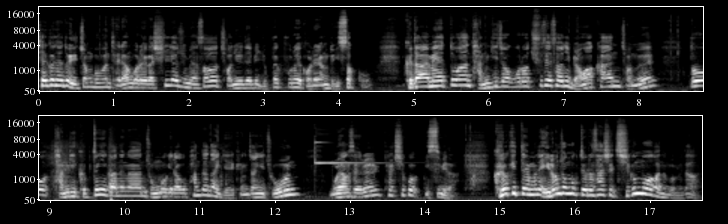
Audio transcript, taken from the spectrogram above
최근에도 일정 부분 대량 거래가 실려주면서 전일 대비 600%의 거래량도 있었고 그 다음에 또한 단기적으로 추세선이 명확한 점을 또 단기 급등이 가능한 종목이라고 판단하기에 굉장히 좋은 모양새를 펼치고 있습니다. 그렇기 때문에 이런 종목들은 사실 지금 모아가는 겁니다.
